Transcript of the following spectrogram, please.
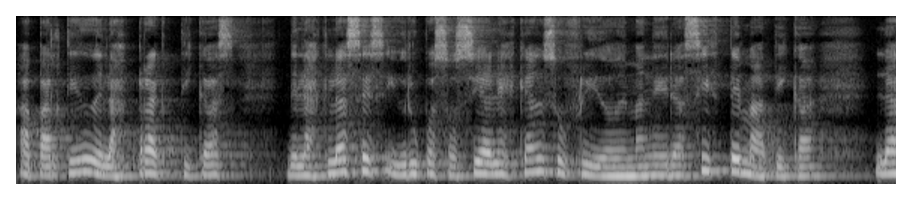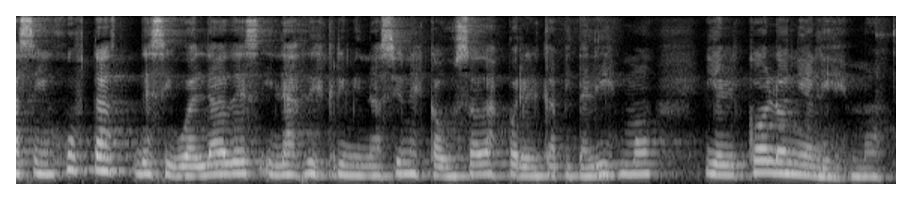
a partir de las prácticas de las clases y grupos sociales que han sufrido de manera sistemática las injustas desigualdades y las discriminaciones causadas por el capitalismo y el colonialismo.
